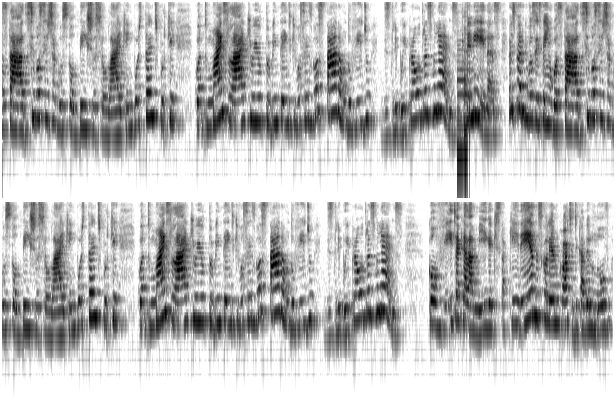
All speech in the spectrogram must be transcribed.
Gostado. Se você já gostou, deixe o seu like. É importante porque quanto mais like o YouTube entende que vocês gostaram do vídeo, distribui para outras mulheres. Meninas, eu espero que vocês tenham gostado. Se você já gostou, deixe o seu like. É importante porque quanto mais like o YouTube entende que vocês gostaram do vídeo, distribui para outras mulheres. Convide aquela amiga que está querendo escolher um corte de cabelo novo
